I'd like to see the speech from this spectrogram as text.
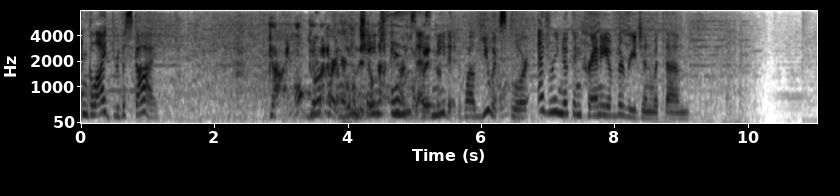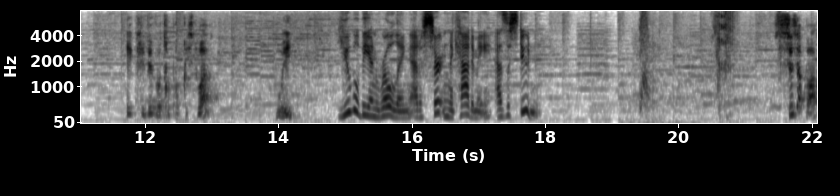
and glide through the sky. Your partner can change forms as needed while you explore every nook and cranny of the region with them. Écrivez votre propre histoire. Oui. You will be enrolling at a certain academy as a student. C'est sympa.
